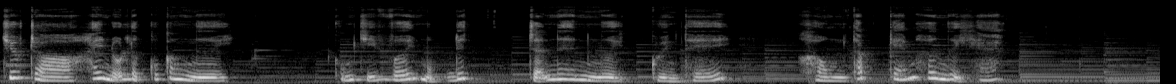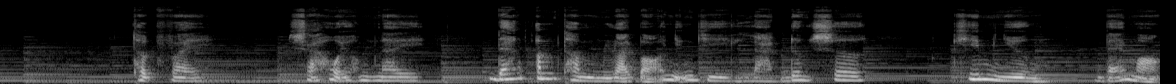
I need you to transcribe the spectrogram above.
chiêu trò hay nỗ lực của con người cũng chỉ với mục đích trở nên người quyền thế, không thấp kém hơn người khác. Thật vậy, xã hội hôm nay đang âm thầm loại bỏ những gì là đơn sơ, khiêm nhường bé mọn.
